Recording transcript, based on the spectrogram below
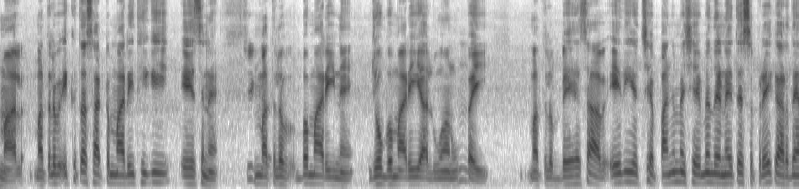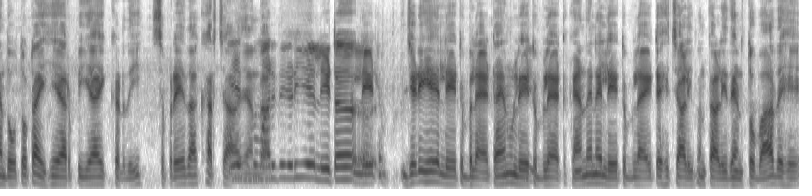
ਮਾਲ। ਮਤਲਬ ਇੱਕ ਤਾਂ ਸੱਟ ਮਾਰੀ ਥੀਗੀ ਇਸ ਨੇ। ਮਤਲਬ ਬਿਮਾਰੀ ਨੇ ਜੋ ਬਿਮਾਰੀ ਆਲੂਆਂ ਨੂੰ ਪਈ। ਮਤਲਬ ਬੇਹਿਸਾਬ ਇਹਦੀ ਅੱਛੇ ਪੰਜਵੇਂ ਛੇਵੇਂ ਦਿਨ ਇਹ ਤੇ ਸਪਰੇਅ ਕਰਦੇ ਆ 2 ਤੋਂ 2500 ਰੁਪਿਆ ਏਕੜ ਦੀ ਸਪਰੇਅ ਦਾ ਖਰਚਾ ਆ ਇਸ ਜਾਂਦਾ। ਬਿਮਾਰੀ ਤੇ ਜਿਹੜੀ ਇਹ ਲੇਟ ਲੇਟ ਜਿਹੜੀ ਇਹ ਲੇਟ ਬਲੈਟ ਹੈ ਇਹਨੂੰ ਲੇਟ ਬਲੈਟ ਕਹਿੰਦੇ ਨੇ। ਲੇਟ ਬਲੈਟ ਇਹ 40 45 ਦਿਨ ਤੋਂ ਬਾਅਦ ਇਹ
